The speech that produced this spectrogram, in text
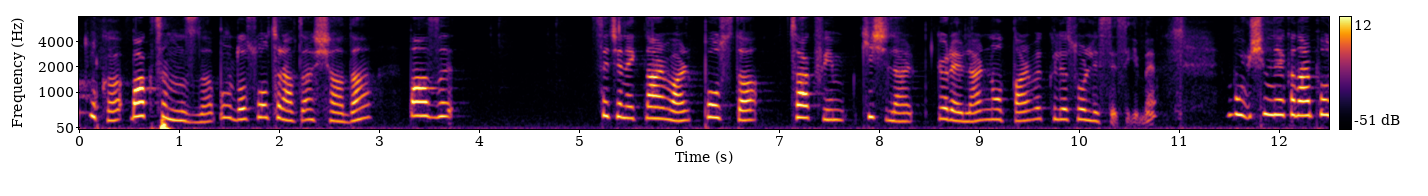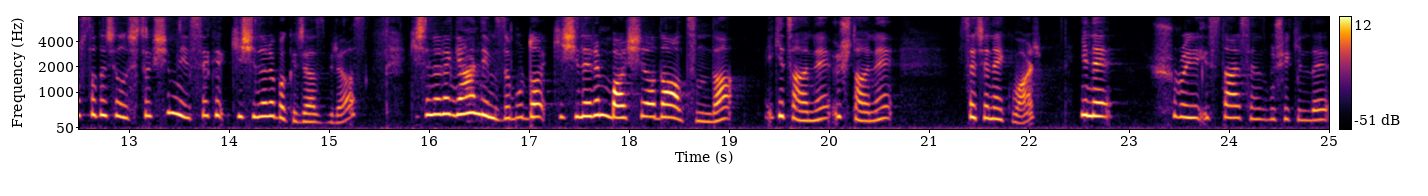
Outlook'a baktığımızda burada sol tarafta aşağıda bazı seçenekler var. Posta, takvim, kişiler, görevler, notlar ve klasör listesi gibi. Bu şimdiye kadar postada çalıştık. Şimdi ise kişilere bakacağız biraz. Kişilere geldiğimizde burada kişilerin başlığı adı altında iki tane, üç tane seçenek var. Yine şurayı isterseniz bu şekilde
